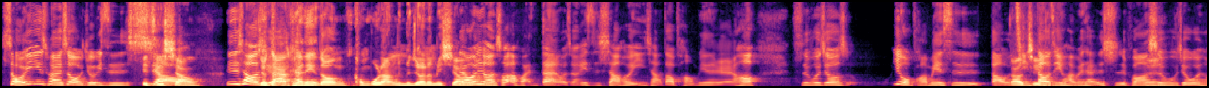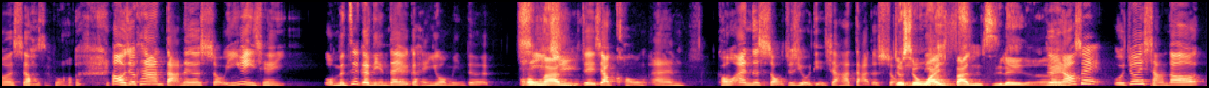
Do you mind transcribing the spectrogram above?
手印一出来的时候，我就一直笑，一直笑，一直笑。就大家看电影都很恐怖，然后你们就在那边笑。对，我就想说啊，完蛋！我就一直笑，会影响到旁边的人。然后师傅就因为我旁边是道镜，道镜旁边才是师傅。师傅就问说笑什么？然后我就看他打那个手印，因为以前我们这个年代有一个很有名的孔安，对，叫孔安。孔安的手就是有点像他打的手，就是外翻之类的。对，然后所以我就会想到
